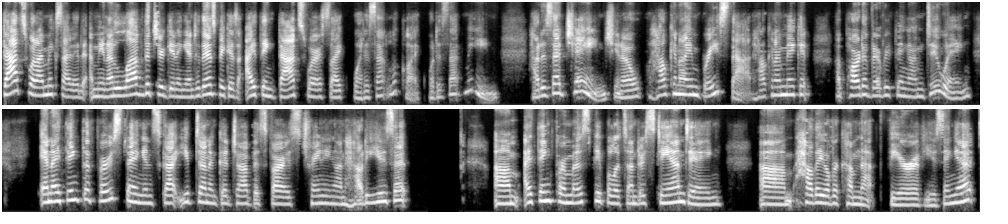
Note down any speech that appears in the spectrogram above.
that's what I'm excited. I mean, I love that you're getting into this because I think that's where it's like, what does that look like? What does that mean? How does that change? You know, how can I embrace that? How can I make it a part of everything I'm doing? And I think the first thing, and Scott, you've done a good job as far as training on how to use it. Um, I think for most people, it's understanding um, how they overcome that fear of using it.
